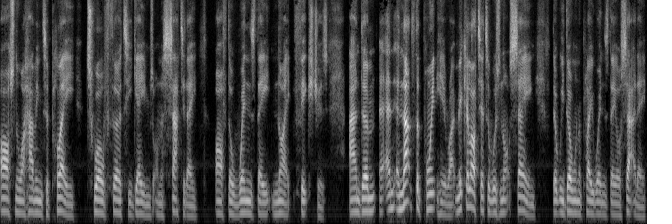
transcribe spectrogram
Arsenal are having to play 12 30 games on a Saturday after Wednesday night fixtures. And um, and and that's the point here, right? Mikel Arteta was not saying that we don't want to play Wednesday or Saturday.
